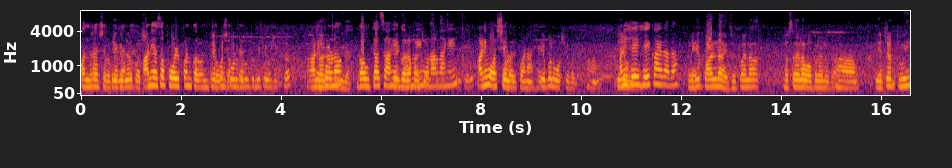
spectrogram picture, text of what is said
पंधराशे एक रुपयाला हजार पाचशे. आणि असं फोल्ड पण करून हे ठेवू पण फोल्ड शकते. करून तुम्ही ठेवू शकता. आणि पूर्ण. गवताचं आहे हे गरमही होणार. नाही हे. आणि वॉशेबल. पण हे आहे पण वॉशेबल आहे हा. हे आणि. हे हे काय दादा आणि हे पाळणं आहे झोपायला बसायला वापरायला हा. याच्यात तुम्ही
